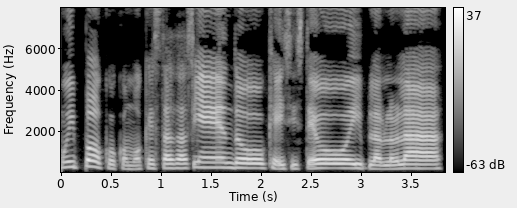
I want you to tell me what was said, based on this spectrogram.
muy poco, como qué estás haciendo, qué hiciste hoy, bla, bla, bla.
